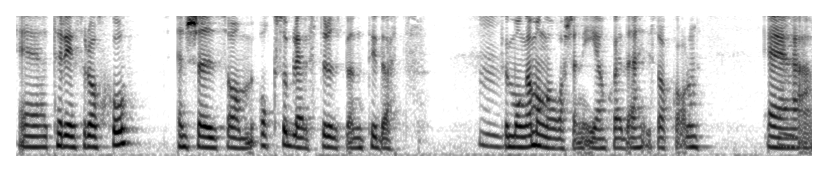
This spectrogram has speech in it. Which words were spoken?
eh, Therese Rojo, en tjej som också blev strypen till döds för många, många år sedan i Enskede i Stockholm. Eh,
